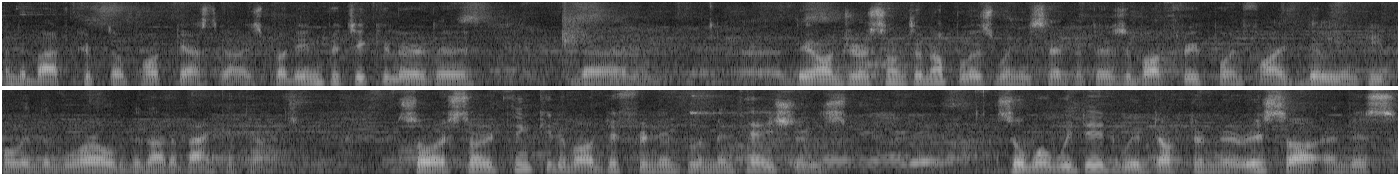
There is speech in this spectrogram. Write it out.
and the Bad Crypto podcast guys, but in particular the the uh, the Andreas Antonopoulos when he said that there's about 3.5 billion people in the world without a bank account. So I started thinking about different implementations. So what we did with Dr. Narissa and this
